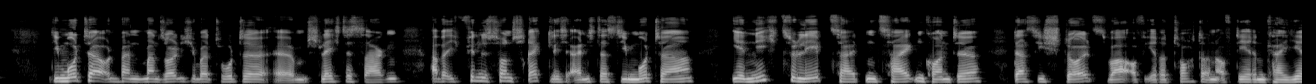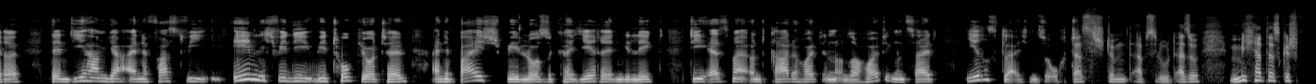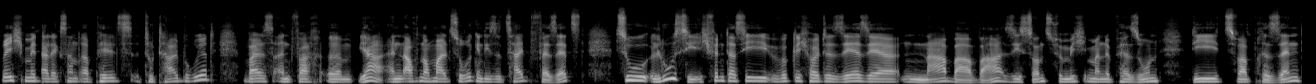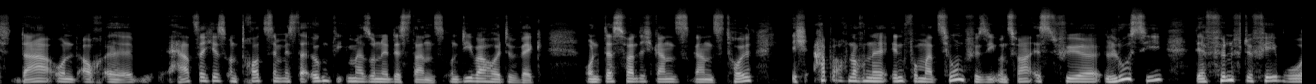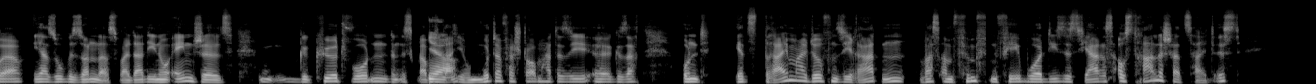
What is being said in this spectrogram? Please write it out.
die Mutter, und man, man soll nicht über Tote ähm, Schlechtes sagen, aber ich finde es schon schrecklich eigentlich, dass die Mutter ihr nicht zu Lebzeiten zeigen konnte, dass sie stolz war auf ihre Tochter und auf deren Karriere, denn die haben ja eine fast wie ähnlich wie die wie Tokyo Hotel eine beispiellose Karriere hingelegt, die erstmal und gerade heute in unserer heutigen Zeit ihresgleichen sucht. Das stimmt absolut. Also mich hat das Gespräch mit Alexandra Pilz total berührt, weil es einfach, ähm, ja, einen auch nochmal zurück in diese Zeit versetzt. Zu Lucy, ich finde, dass sie wirklich heute sehr, sehr nahbar war. Sie ist sonst für mich immer eine Person, die zwar präsent da und auch äh, herzlich ist und trotzdem ist da irgendwie immer so eine Distanz und die war heute weg. Und das fand ich ganz, ganz toll. Ich habe auch noch eine Information für Sie und zwar ist für Lucy der 5. Februar ja so besonders, weil da die No Angels gekürt wurden. Dann ist, glaube ich, ja. da ihre Mutter verstorben, hatte sie äh, gesagt. Und jetzt dreimal dürfen Sie raten, was am 5. Februar dieses Jahres australischer Zeit ist.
